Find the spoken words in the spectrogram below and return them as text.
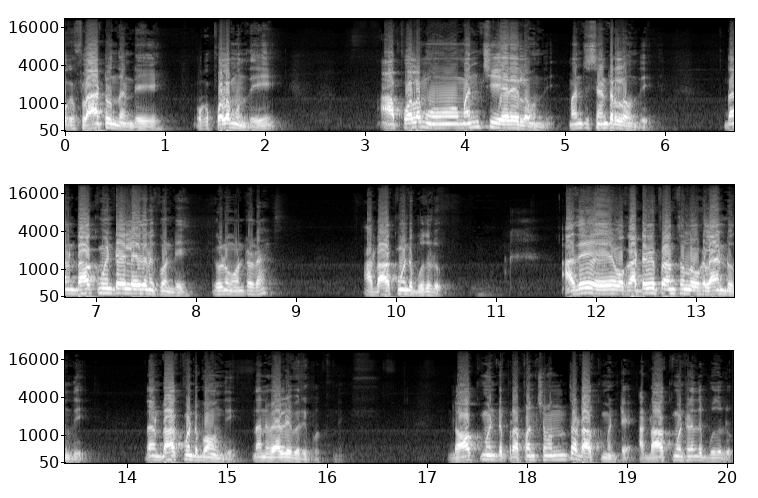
ఒక ఫ్లాట్ ఉందండి ఒక పొలం ఉంది. ఆ పొలము మంచి ఏరియాలో ఉంది మంచి సెంటర్లో ఉంది. దాని డాక్యుమెంటే లేదనుకోండి ఇవ్వడం ఉంటాడా ఆ డాక్యుమెంట్ బుధుడు. అదే ఒక అటవీ ప్రాంతంలో ఒక ల్యాండ్ ఉంది దాని డాక్యుమెంట్ బాగుంది దాని వాల్యూ పెరిగిపోతుంది. డాక్యుమెంట్ ప్రపంచమంతా డాక్యుమెంటే ఆ డాక్యుమెంట్ అనేది బుధుడు.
